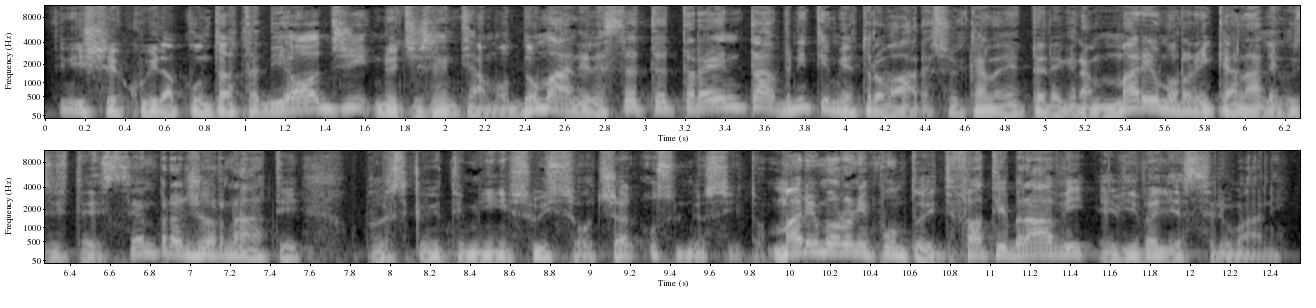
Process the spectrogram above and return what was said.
finisce qui la puntata di oggi. Noi ci sentiamo domani alle 7.30. Venitemi a trovare sul canale Telegram Mario Moroni Canale, così siete sempre aggiornati. Oppure scrivetemi sui social o sul mio sito mariomoroni.it. Fate i bravi e viva gli esseri umani.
